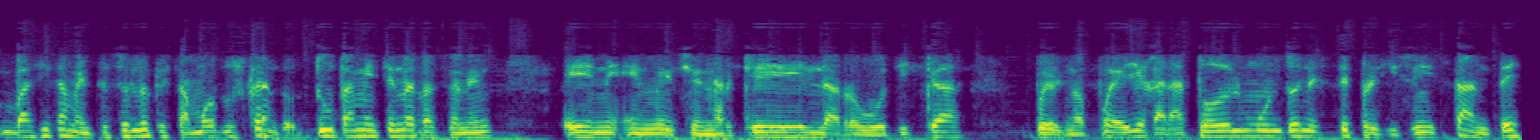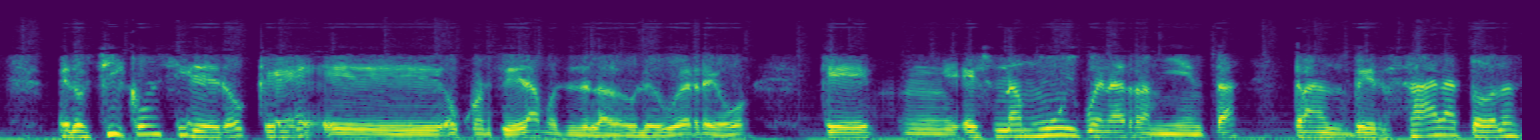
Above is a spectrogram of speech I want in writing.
básicamente eso es lo que estamos buscando. Tú también tienes razón en, en, en mencionar que la robótica pues no puede llegar a todo el mundo en este preciso instante, pero sí considero que, eh, o consideramos desde la WRO, que mm, es una muy buena herramienta transversal a todas las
